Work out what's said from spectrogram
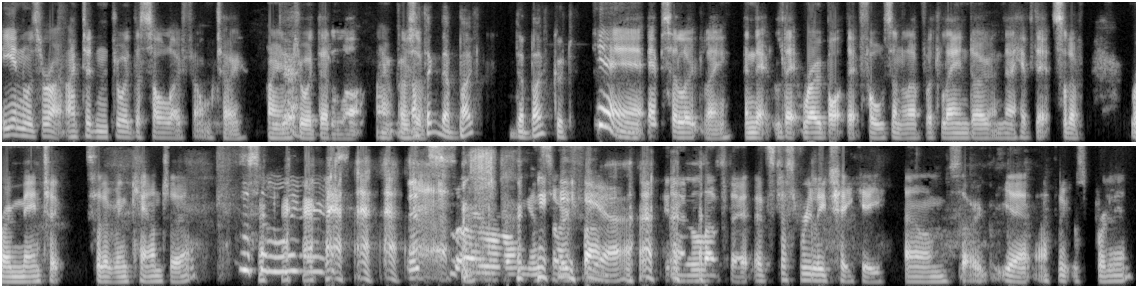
Ian was right. I did enjoy the solo film too. I Yeah. enjoyed that a lot. It was I a, think they're both they're both good. yeah, absolutely. And that that robot that falls in love with Lando, and they have that sort of romantic sort of encounter. It's hilarious. It's so wrong and so fun. Yeah. And I love that. It's just really cheeky. Um, so yeah, I think it was brilliant.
